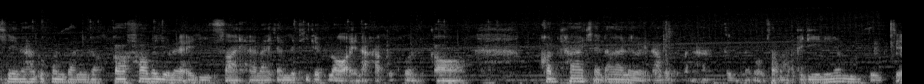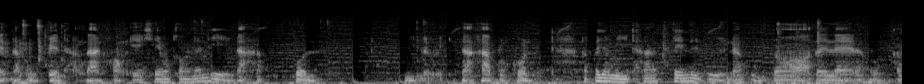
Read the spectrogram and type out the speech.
เคนะครับทุกคนตอนนี้เราก็เข้ามาอยู่ใน ID สายไฮไลท์กันเป็นที่เรียบร้อยนะครับทุกคนก็ค่อนข้างใช้ได้เลยนะผมนะตึงนะผมสำหรับ ID นี้มีปืนเจ็ดนะผมเป็นทางด้านของ AK มังกรนั่นเองนะครับ คนนี่เลยนะครับทุกคน แล้วก็ยังมีท่าเต้นอื่นๆนะผมก็ได้แล้วนะผมก็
